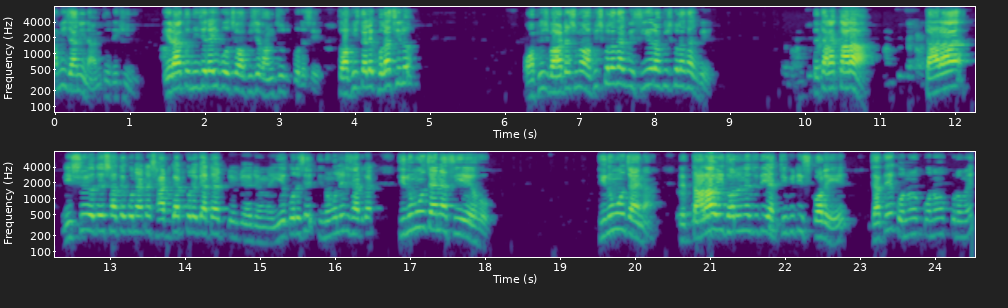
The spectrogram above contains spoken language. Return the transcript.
আমি জানি না, আমি তো দেখিনি। এরা তো নিজেরাই বলছে অফিসে ভাঙচুর করেছে। তো অফিস তাহলে খোলা ছিল? অফিস বারোটার সময় অফিস খোলা থাকবে সিএর অফিস খোলা থাকবে। তারা কারা? তারা নিশ্চয়ই ওদের সাথে কোনো একটা শার্টগার্ড করে একটা ইয়ে করেছে? তৃণমূলেরই শার্টগার্ড তৃণমূল চায় না সিএ হোক। তৃণমূল চায় না। তারা এই ধরনের যদি অ্যাক্টিভিটিস করে, যাতে কোনো কোনো ক্রমে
